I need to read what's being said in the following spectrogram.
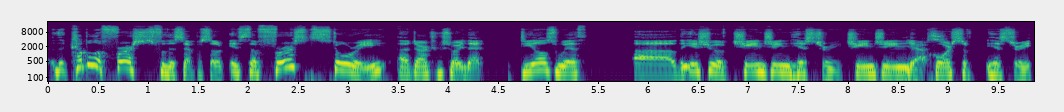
the couple of firsts for this episode. It's the first story, uh, Doctor Who story that deals with uh, the issue of changing history, changing Yes. the course of history.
